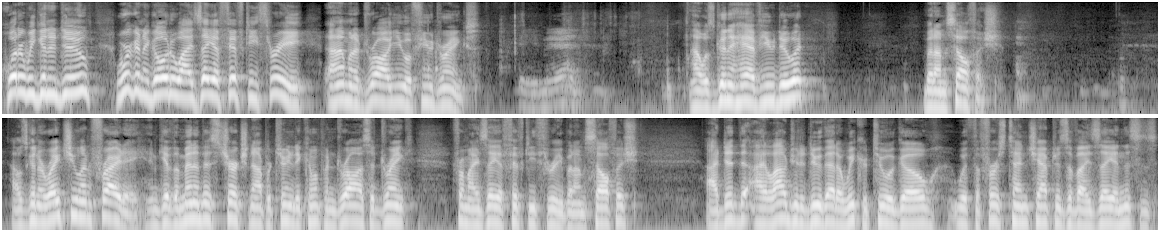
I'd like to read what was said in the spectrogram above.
what are we going to do? We're going to go to Isaiah 53 and I'm going to draw you a few drinks. Amen. I was going to have you do it, but I'm selfish. I was going to write you on Friday and give the men of this church an opportunity to come up and draw us a drink from Isaiah 53, but I'm selfish. I did I allowed you to do that a week or two ago with the first 10 chapters of Isaiah, and this is,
